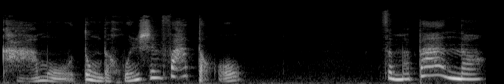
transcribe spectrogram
卡姆冻得浑身发抖。怎么办呢？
